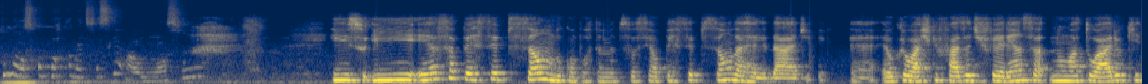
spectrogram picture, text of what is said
do nosso comportamento social, do nosso isso, e essa percepção do comportamento social, percepção da realidade, é, é, o que eu acho que faz a diferença num atuário que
